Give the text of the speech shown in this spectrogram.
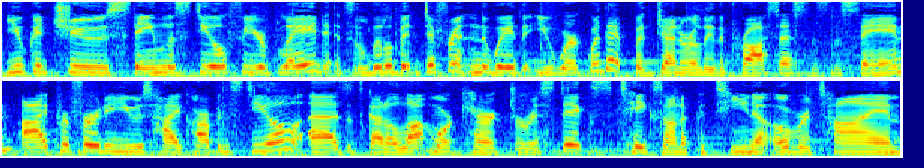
You could choose stainless steel for your blade. It's a little bit different in the way that you work with it, but generally the process is the same. I prefer to use high carbon steel as it's got a lot more characteristics, takes on a patina over time.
